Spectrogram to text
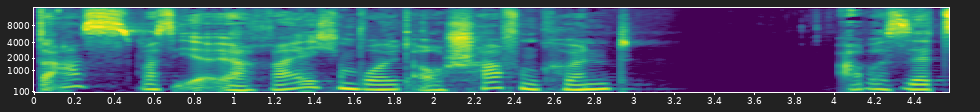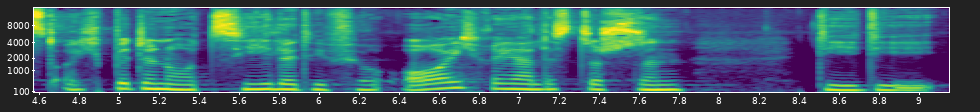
das, was ihr erreichen wollt, auch schaffen könnt. Aber setzt euch bitte nur Ziele, die für euch realistisch sind, die, die,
